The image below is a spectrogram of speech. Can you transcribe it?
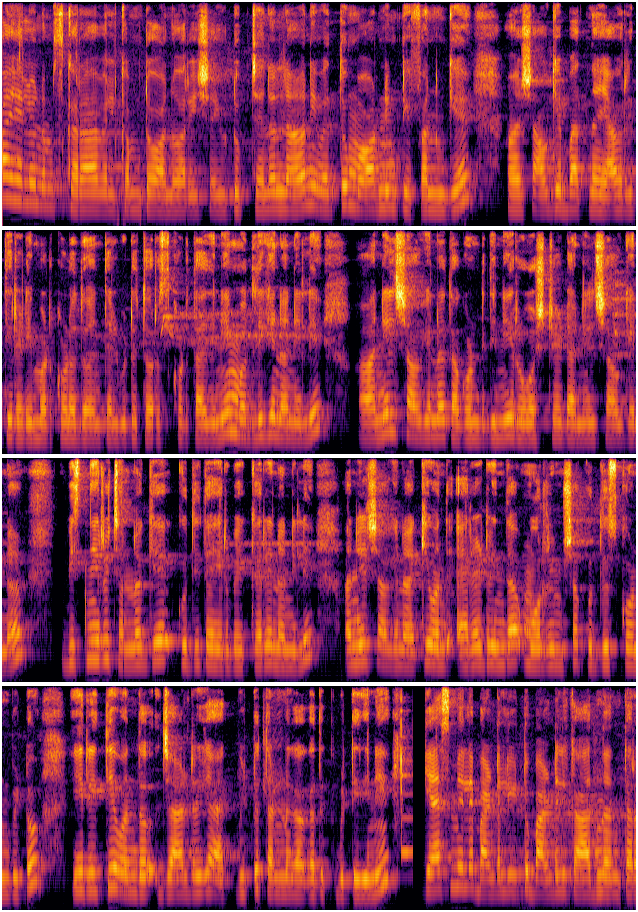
ಹಾಯ್, ಹಲೋ, ನಮಸ್ಕಾರ. Welcome to Anu Harisha YouTube channel ನಾನಿವತ್ತು ಮಾರ್ನಿಂಗ್ ಟಿಫನ್ಗೆ ಶಾವಿಗೆ ಭಾತ್ನ ಯಾವ ರೀತಿ ರೆಡಿ ಮಾಡ್ಕೊಳ್ಳೋದು ಅಂತ ಹೇಳ್ಬಿಟ್ಟು ತೋರಿಸ್ಕೊಡ್ತಾ ಇದ್ದೀನಿ ಮೊದಲಿಗೆ ನಾನಿಲ್ಲಿ ಅನಿಲ್ ಶಾವಿಗೆನ ತಗೊಂಡಿದ್ದೀನಿ ರೋಸ್ಟೆಡ್ ಅನಿಲ್ ಶಾವಿಗೆನ. ಬಿಸಿನೀರು ಚೆನ್ನಾಗಿ ಕುದೀತಾ ಇರಬೇಕಾದ್ರೆ ನಾನಿಲ್ಲಿ ಅನಿಲ್ ಶಾವಿಗೆನ ಹಾಕಿ ಒಂದು ಎರಡರಿಂದ ಮೂರು ನಿಮಿಷ ಕುದಿಸ್ಕೊಂಡ್ಬಿಟ್ಟು, ಈ ರೀತಿ ಒಂದು ಜಾಲ್ರಿಗೆ ಹಾಕ್ಬಿಟ್ಟು ತಣ್ಣಗಾಗೋದಕ್ಕೆ ಬಿಟ್ಟಿದ್ದೀನಿ ಗ್ಯಾಸ್ ಮೇಲೆ ಬಾಂಡಲಿ ಇಟ್ಟು, ಬಾಂಡಲಿ ಕಾದ ನಂತರ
